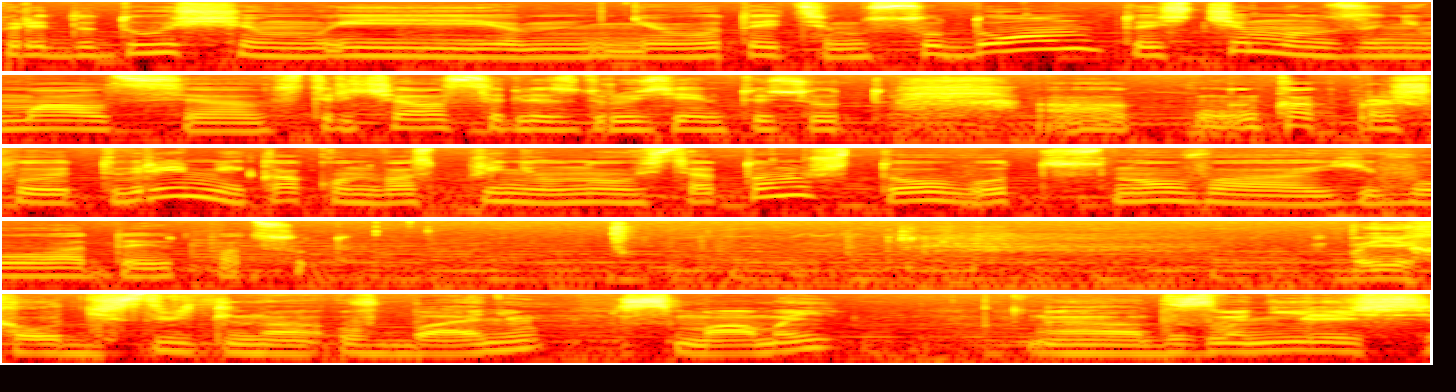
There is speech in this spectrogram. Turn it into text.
предыдущим и вот этим судом? То есть чем он занимался? Встречался ли с друзьями? То есть вот а, как прошло это время и как он воспринял новость о том, что вот снова его отдают под суд? Поехал действительно в баню с мамой. Э, Дозвонились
